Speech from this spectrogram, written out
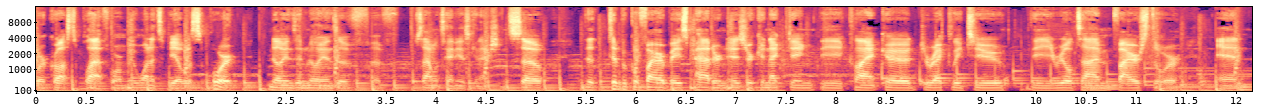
or across the platform, we wanted to be able to support millions and millions of, of simultaneous connections. So the typical Firebase pattern is you're connecting the client code directly to the real-time Firestore and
